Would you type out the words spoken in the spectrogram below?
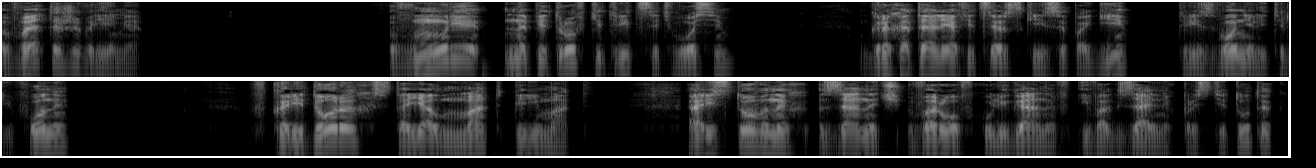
В это же время в Муре на Петровке 38 грохотали офицерские сапоги, трезвонили телефоны. В коридорах стоял мат-перемат. Арестованных за ночь воров, хулиганов и вокзальных проституток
